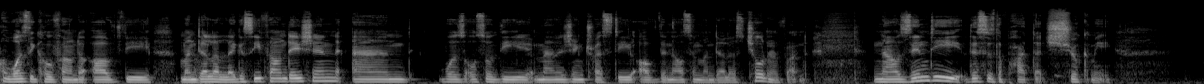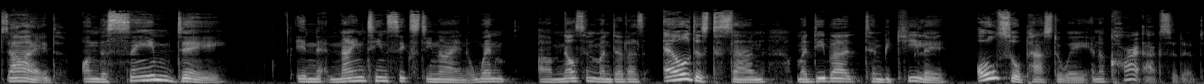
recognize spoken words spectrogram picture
or was the co-founder of the Mandela Legacy Foundation and was also the managing trustee of the Nelson Mandela's Children Fund. Now, Zindzi, this is the part that shook me, died on the same day in 1969 when um, Nelson Mandela's eldest son, Madiba Thembekile, also passed away in a car accident.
